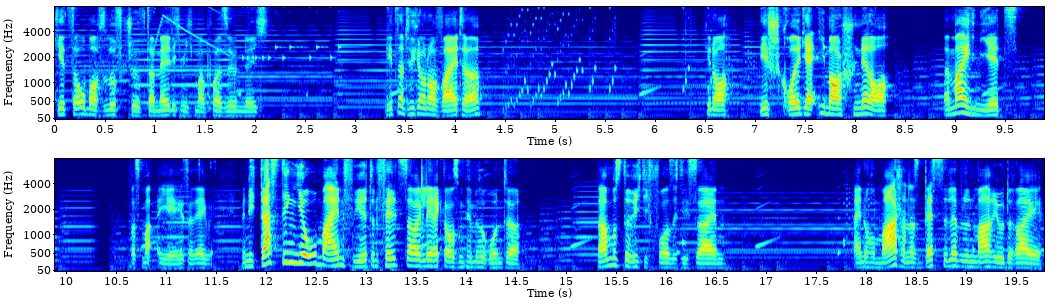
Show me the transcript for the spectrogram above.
Jetzt da oben aufs Luftschiff, da melde ich mich mal persönlich. Geht's natürlich auch noch weiter. Genau, der scrollt ja immer schneller. Was mache ich denn jetzt? Was mach ich? Wenn ich das Ding hier oben einfriert, dann fällt es aber direkt aus dem Himmel runter. Da musst du richtig vorsichtig sein. Eine Hommage an das beste Level in Mario 3.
